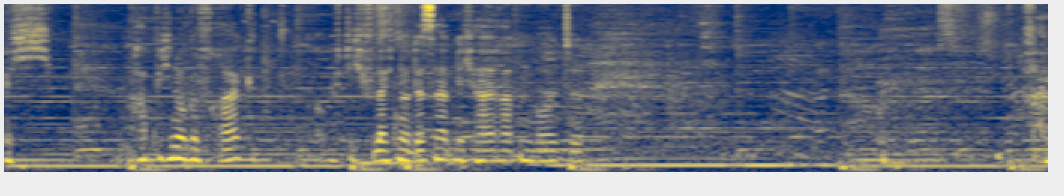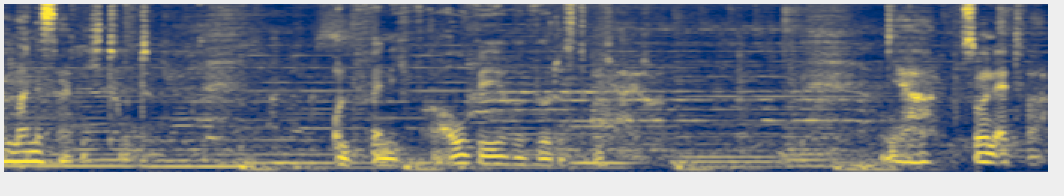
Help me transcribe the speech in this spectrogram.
Ich habe mich nur gefragt, ob ich dich vielleicht nur deshalb nicht heiraten wollte, weil man es halt nicht tut. Und wenn ich Frau wäre, würdest du mich heiraten. Ja, so in etwa.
